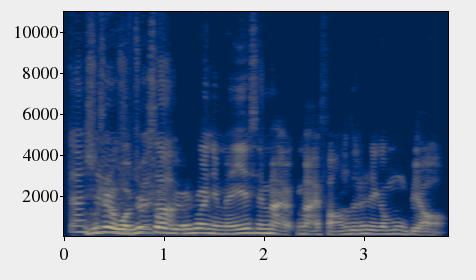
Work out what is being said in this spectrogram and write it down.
但是不是，我是说，比如说你们一起买买房子，这是一个目标。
